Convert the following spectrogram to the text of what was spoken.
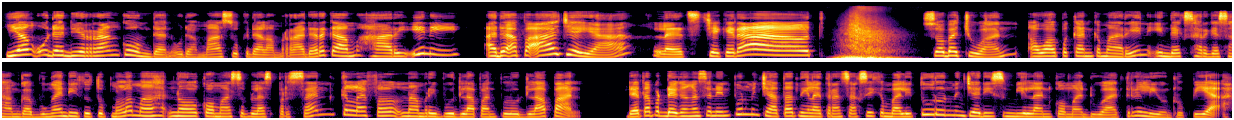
yang udah dirangkum dan udah masuk ke dalam radar rekam hari ini. Ada apa aja ya? Let's check it out! Sobat Cuan, awal pekan kemarin indeks harga saham gabungan ditutup melemah 0,11 persen ke level 6.088. Data perdagangan Senin pun mencatat nilai transaksi kembali turun menjadi 9,2 triliun rupiah.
